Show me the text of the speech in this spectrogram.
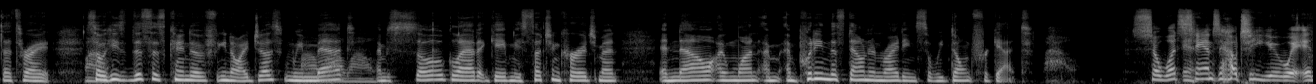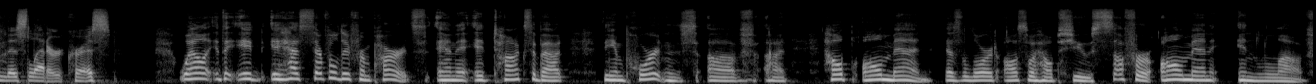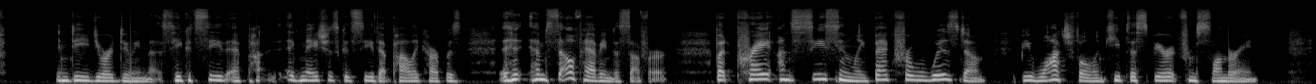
That's right. So he's this is kind of, you know, I just we met. wow. I'm so glad it gave me such encouragement. And now I want I'm I'm putting this down in writing so we don't forget. Wow. So what Yeah. stands out to you in this letter, Chris? Well, it, it, it has several different parts, and it, it talks about the importance of uh, help all men as the Lord also helps you, suffer all men in love. Indeed, you are doing this. He could see that Ignatius could see that Polycarp was himself having to suffer. But pray unceasingly, beg for wisdom, be watchful, and keep the spirit from slumbering.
